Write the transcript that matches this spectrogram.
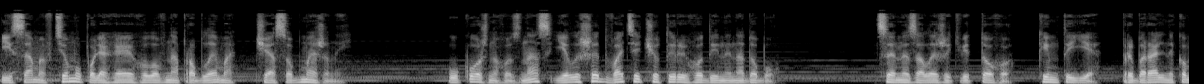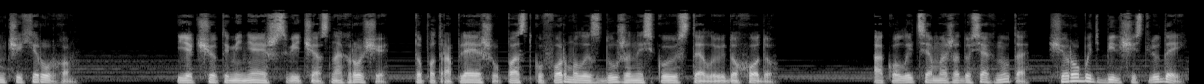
І саме в цьому полягає головна проблема час обмежений. У кожного з нас є лише 24 години на добу. Це не залежить від того, ким ти є, прибиральником чи хірургом. Якщо ти міняєш свій час на гроші, то потрапляєш у пастку формули з дуже низькою стелею доходу. А коли ця межа досягнута, що робить більшість людей?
